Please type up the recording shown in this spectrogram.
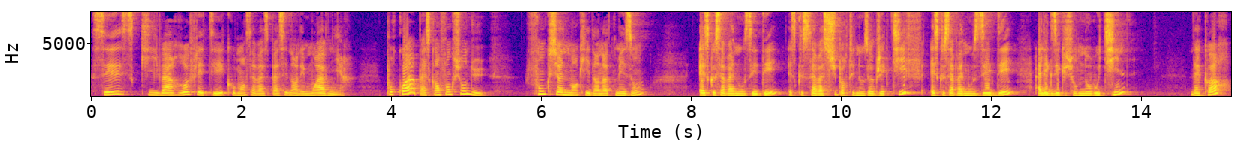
c'est ce qui va refléter comment ça va se passer dans les mois à venir. Pourquoi? Parce qu'en fonction du fonctionnement qui est dans notre maison, est-ce que ça va nous aider? Est-ce que ça va supporter nos objectifs? Est-ce que ça va nous aider à l'exécution de nos routines? D'accord?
